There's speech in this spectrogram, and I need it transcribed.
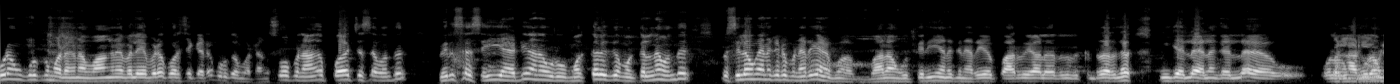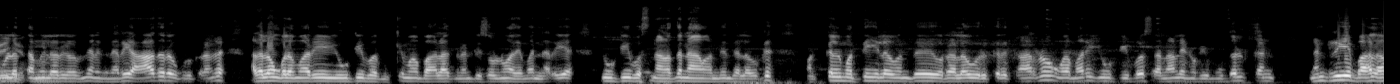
கூட அவங்க கொடுக்க மாட்டாங்க. நான் வாங்கின விலையை விட குறைச்சி கேட்டால் கொடுக்க மாட்டாங்க. ஸோ இப்போ நாங்கள் பர்ச்சேஸை வந்து பெருசாக செய்யாட்டி ஆனால் ஒரு மக்களுக்கு மக்கள்னா வந்து இப்போ சிலவங்க எனக்கு இப்போ நிறைய பாலா உங்களுக்கு தெரியும் எனக்கு நிறைய பார்வையாளர்கள் இருக்கின்றாருங்க இங்கே எல்லாம் இலங்கையில் உலகம் உள்ள. தமிழர்கள் வந்து எனக்கு நிறைய ஆதரவு கொடுக்குறாங்க. அதெல்லாம் உங்களை மாதிரி யூடியூபர் முக்கியமாக பாலாக்கு நன்றி சொல்லணும். அதே மாதிரி நிறைய யூடியூபர்ஸ்னால தான் நான் வந்து இந்த அளவுக்கு மக்கள் மத்தியில் வந்து ஓரளவு இருக்கிற காரணம் உங்களை மாதிரி யூடியூபர்ஸ் அதனால என்னுடைய முதல் கண் நன்றியே பாலா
